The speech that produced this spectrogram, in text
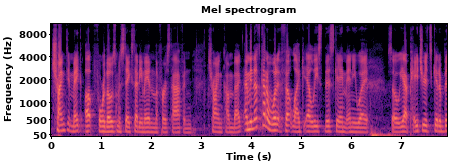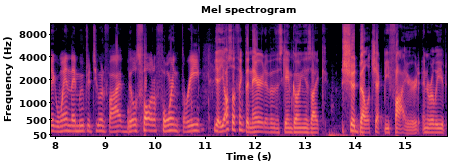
trying to make up for those mistakes that he made in the first half and try and come back. I mean, that's kind of what it felt like at least this game anyway. So yeah, Patriots get a big win. They move to two and five. Bills fall to four and three. Yeah, you also think the narrative of this game going is like, should Belichick be fired and relieved?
